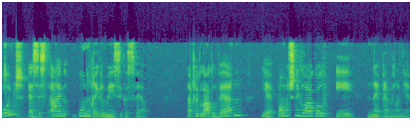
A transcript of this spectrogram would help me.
und es ist ein unregelmäßiges Verb. Dakle, glagol werden je pomoćni glagol i nepravilan je.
